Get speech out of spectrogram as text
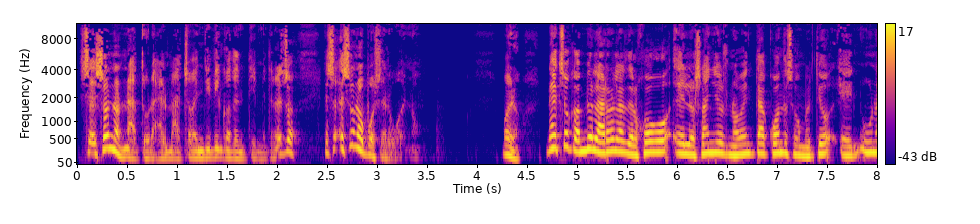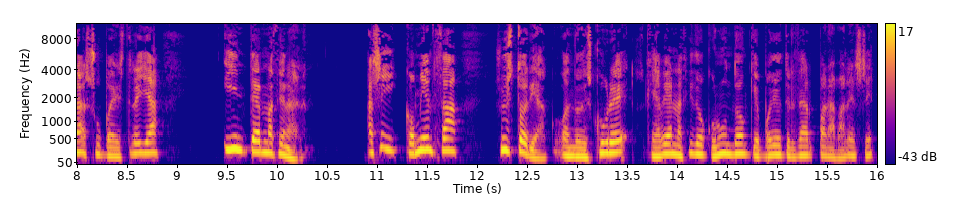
Eso no es natural, macho, 25 centímetros. Eso, eso, no puede ser bueno. Bueno, Nacho cambió las reglas del juego en los años 90 cuando se convirtió en una superestrella internacional. Así comienza su historia cuando descubre que había nacido con un don que podía utilizar para valerse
